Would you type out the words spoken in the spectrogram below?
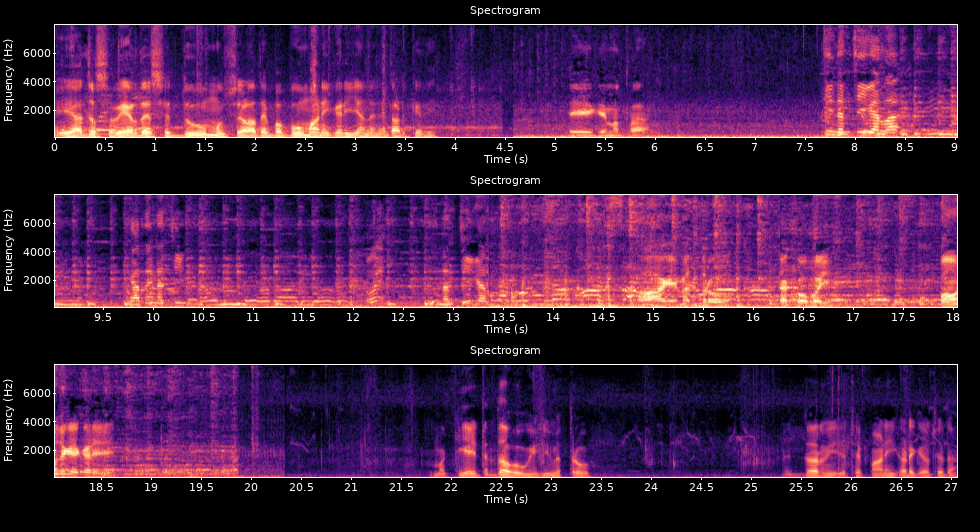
ਇਹ ਅੱਜ ਸਵੇਰ ਦੇ ਸਿੱਧੂ ਮੂਸੇਵਾਲਾ ਤੇ ਬੱਬੂ ਮਾਣੀ ਕਰੀ ਜਾਂਦੇ ਨੇ ਤੜਕੇ ਦੇ। ਤੇ ਕੇ ਮੱਥਾ। ਕੀ ਨੱਚੀ ਕਰਦਾ? ਕਰਦੇ ਨੱਚੀ। ਓਏ ਨੱਚੀ ਕਰ। ਆ ਗਏ ਮਿੱਤਰੋ ਚੱਕੋ ਭਾਈ ਪਹੁੰਚ ਗਏ ਘਰੇ। ਮੱਕੀ ਇੱਧਰ ਤਾਂ ਹੋ ਗਈ ਸੀ ਮਿੱਤਰੋ। ਇੱਧਰ ਨਹੀਂ, ਜਿੱਥੇ ਪਾਣੀ ਖੜ ਗਿਆ, ਉੱਥੇ ਤਾਂ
